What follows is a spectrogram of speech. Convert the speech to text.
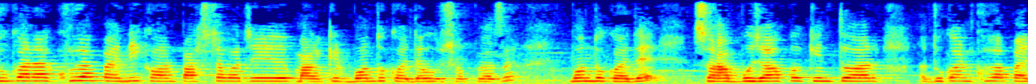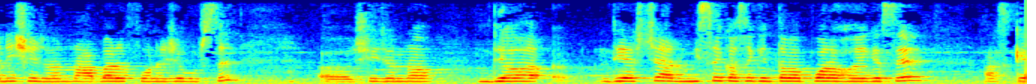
দোকান আর খোলা পায়নি, কারণ পাঁচটা বাজে মার্কেট বন্ধ করে দেয়, উৎসব প্লাজা বন্ধ করে দেয়। সো আব্বু যাওয়ার পর কিন্তু আর দোকান খোলা পায়নি সেই জন্য আবারও ফোন এসে বসছে সেই জন্য দেওয়া, দিয়ে আসছে। আর মিসের কাছে কিন্তু আবার পড়া হয়ে গেছে। আজকে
